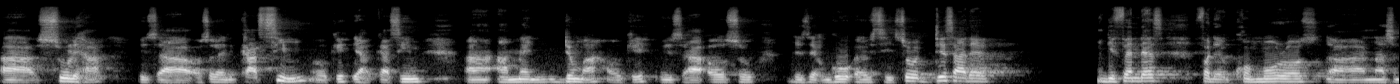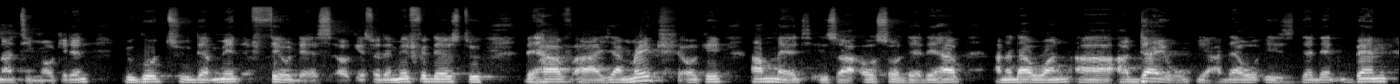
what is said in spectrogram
uh, Suleha is uh, also then Kasim okay yeah Kasim uh, Amen Duma okay is uh, also there's a Go FC so these are the defenders for the Comoros uh, national team. Okay, then we go to the midfielders. Okay, so the midfielders too, they have uh, Yamrik. Okay, Ahmed is uh, also there. They have another one, uh, Adayo. Yeah, Adayo is there. Then Ben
